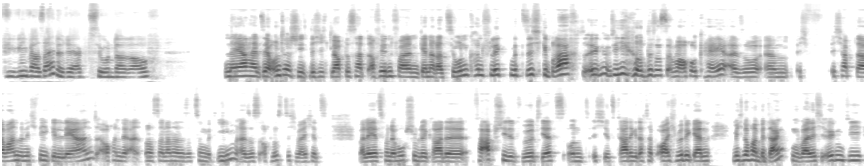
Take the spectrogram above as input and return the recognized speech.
Wie wie war seine Reaktion darauf? Na ja, halt sehr unterschiedlich. Ich glaube, das hat auf jeden Fall 'n Generationenkonflikt mit sich gebracht irgendwie und das ist aber auch okay. Also, ähm, ich ich habe da wahnsinnig viel gelernt, auch in der Auseinandersetzung mit ihm. Also, ist auch lustig, weil ich jetzt weil er jetzt von der Hochschule grade verabschiedet wird jetzt und ich jetzt grade gedacht habe: „Oh, ich würde gern mich noch mal bedanken“, weil ich irgendwie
